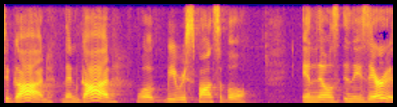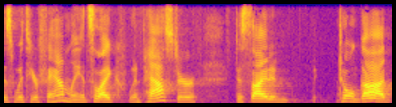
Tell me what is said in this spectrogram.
to God, then God will be responsible in those in these areas with your family. It's like when pastor decided told God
